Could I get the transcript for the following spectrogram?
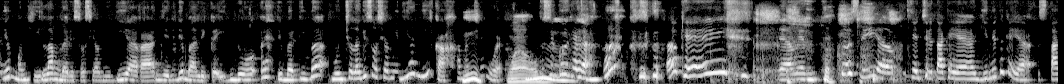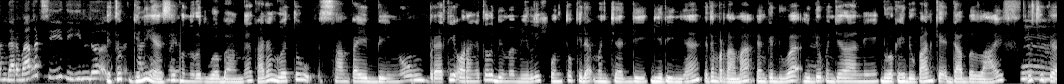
dia menghilang dari sosial media kan. Jadi dia balik ke Indo. Eh tiba-tiba muncul lagi sosial media nikah sama Hmm. cewek. wow Terus Hmm. gue kayak, "Hah? oke, ya men, terus sih ya kayak cerita kayak gini tuh kayak standar banget sih di Indo. itu gini ya sih menurut gue banget kadang gue tuh sampai bingung berarti orang itu lebih memilih untuk tidak menjadi dirinya itu yang pertama yang kedua hidup menjalani dua kehidupan kayak double life terus Hmm. juga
